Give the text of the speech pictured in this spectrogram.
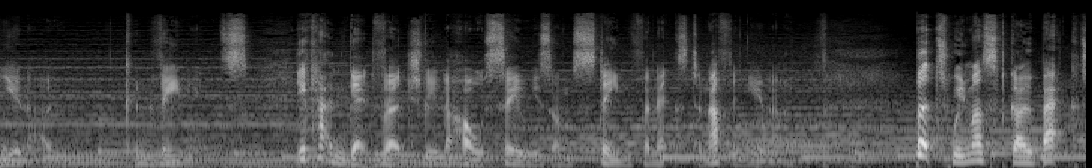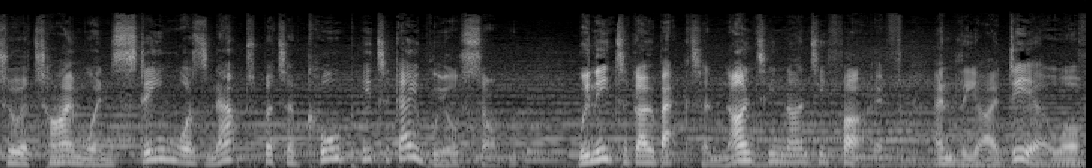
you know, convenience. You can get virtually the whole series on Steam for next to nothing, you know. But we must go back to a time when Steam was naught but a cool Peter Gabriel song. We need to go back to 1995 and the idea of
